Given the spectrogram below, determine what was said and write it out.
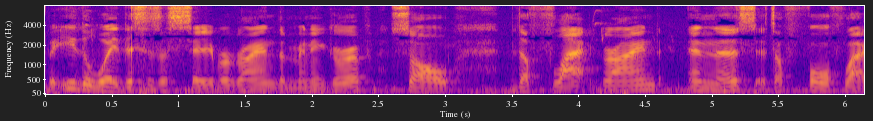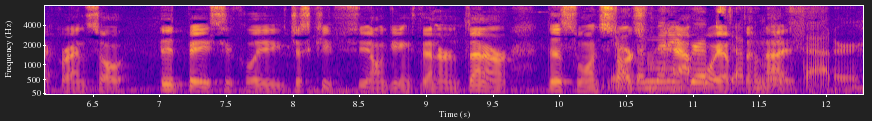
But either way, this is a saber grind, the mini grip. So the flat grind in this, it's a full flat grind. So it basically just keeps you know getting thinner and thinner. This one starts yeah, from halfway up the knife. Fatter.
